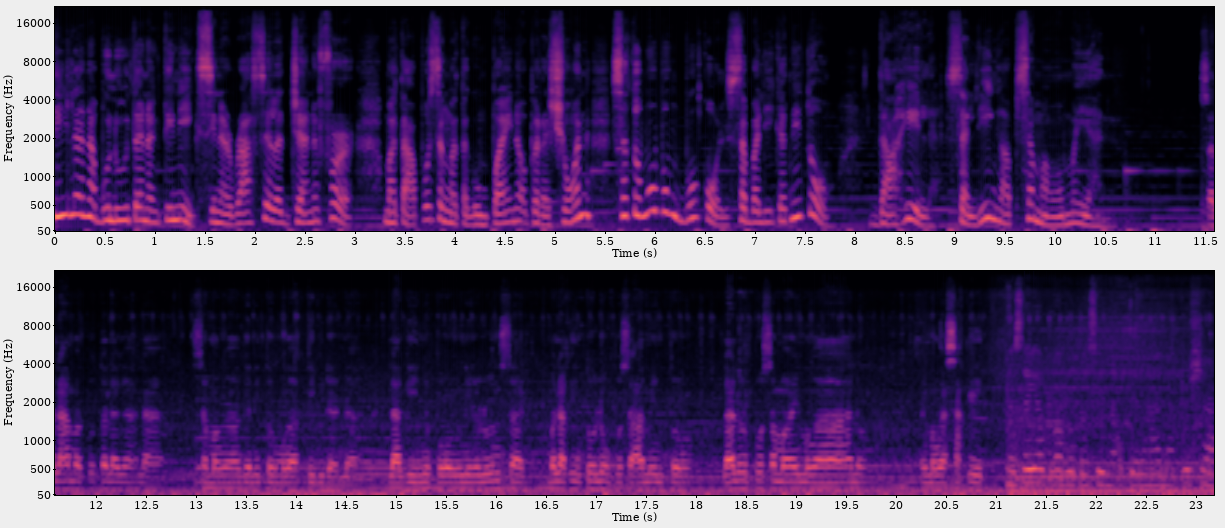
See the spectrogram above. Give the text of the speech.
Tila nabunutan ng tinik sina Russell at Jennifer matapos ang matagumpay na operasyon sa tumubong bukol sa balikat nito dahil sa lingap sa mamamayan. Salamat po talaga na sa mga ganitong mga aktibidad na lagi nyo pong nilulunsad. Malaking tulong po sa amin to, lalo po sa mga, mga ano, may mga sakit. Masaya po ako kasi naoperahan na po siya.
